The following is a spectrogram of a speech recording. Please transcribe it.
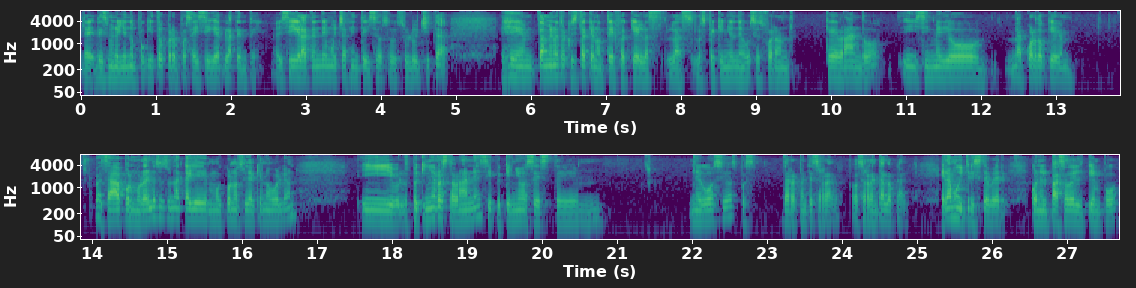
eh, disminuyendo un poquito, pero pues ahí sigue latente, ahí sigue latente y mucha gente hizo su, su luchita. Em, también otra cosita que noté fue que los pequeños negocios fueron quebrando y sí me dio, me acuerdo que pasaba por Morelos, es una calle muy conocida aquí en Nuevo León, y los pequeños restaurantes y pequeños este, negocios, pues de repente cerrados o se renta local. Era muy triste ver con el paso del tiempo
